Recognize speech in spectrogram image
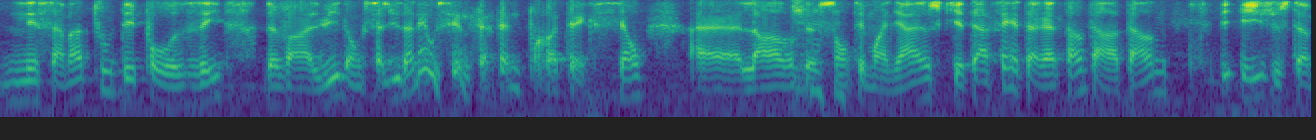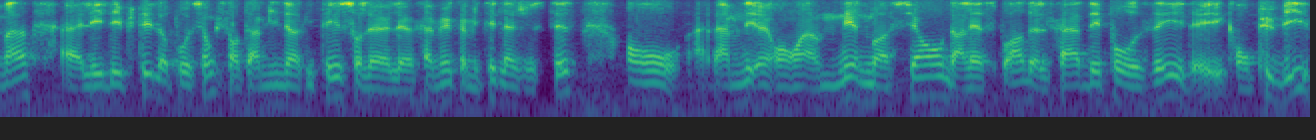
nécessairement tout déposer devant lui. Donc, ça lui donnait aussi une certaine protection euh, lors de son témoignage qui était assez intéressante à entendre. Et justement, euh, les députés de l'opposition qui sont en minorité sur le, fameux comité de la justice ont amené, ont amené une motion dans l'espoir de le faire déposer et qu'on publie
